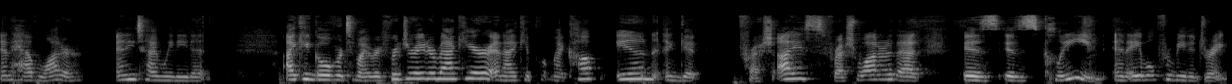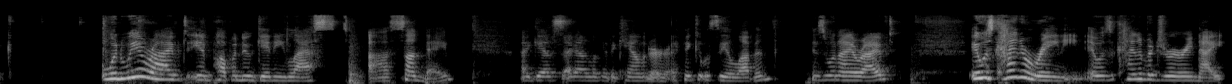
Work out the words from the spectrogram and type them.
and have water anytime we need it. I can go over to my refrigerator back here and I can put my cup in and get fresh ice, fresh water that is is clean and able for me to drink. When we arrived in Papua New Guinea last uh, Sunday, I guess I gotta look at the calendar. I think it was the 11th is when I arrived. It was kind of raining. It was kind of a dreary night.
